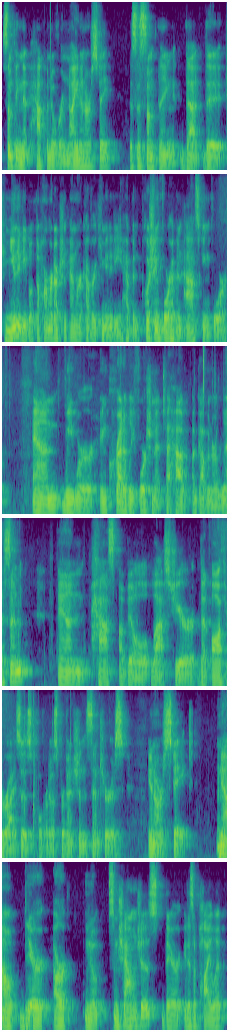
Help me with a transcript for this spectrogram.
something that happened overnight in our state. This is something that the community, both the harm reduction and recovery community, have been pushing for, have been asking for. And we were incredibly fortunate to have a governor listen and pass a bill last year that authorizes overdose prevention centers in our state. Now, there are, you know, some challenges there. It is a pilot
